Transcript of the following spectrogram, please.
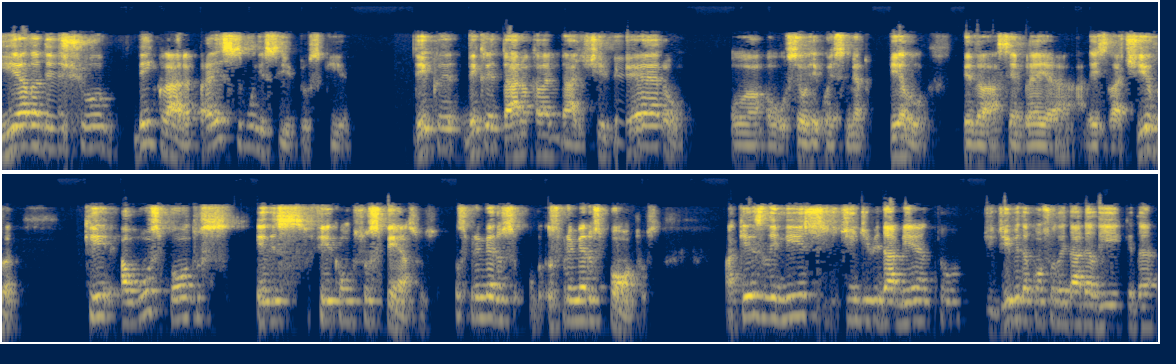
e ela deixou bem clara para esses municípios que decretaram a calamidade, tiveram o, o seu reconhecimento pelo, pela Assembleia Legislativa, que alguns pontos eles ficam suspensos. Os primeiros, os primeiros pontos, aqueles limites de endividamento, de dívida consolidada líquida,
